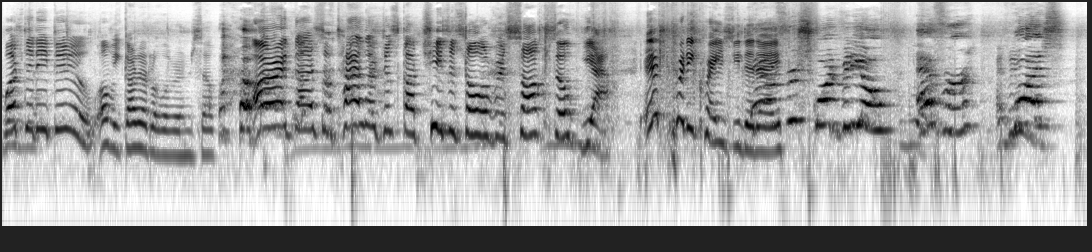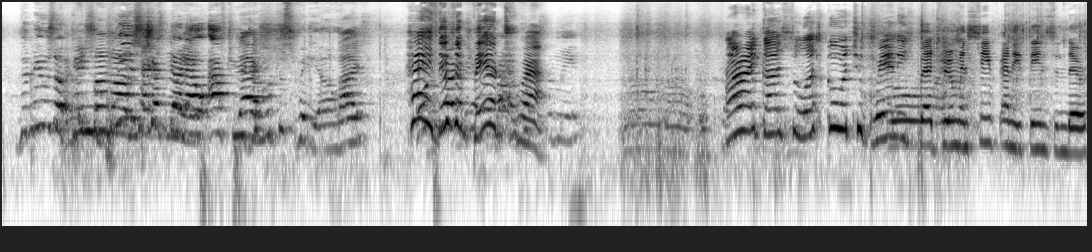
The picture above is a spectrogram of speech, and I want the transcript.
What did he do? Oh, he got it all over himself. all right, guys. So Tyler just got cheeses all over his socks. So yeah, it's pretty crazy today. our first squad video ever was the news update. So please check that out after you're Guys. done with this video. Guys. Hey, there's a bear trap. No, no, okay. All right, guys. So let's go into Granny's bedroom and see if anything's in there.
